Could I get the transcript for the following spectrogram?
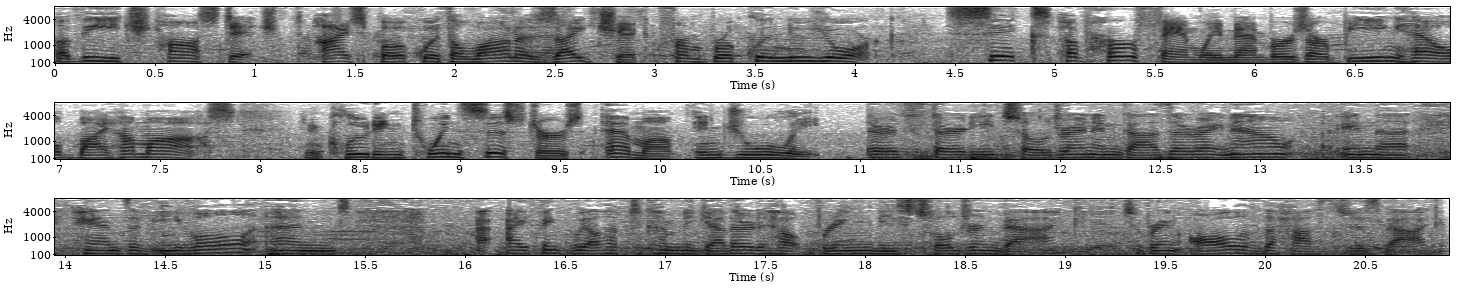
of each hostage. I spoke with Alana Zeitchik from Brooklyn, New York. Six of her family members are being held by Hamas, including twin sisters Emma and Julie. There are 30 children in Gaza right now in the hands of evil, and I think we all have to come together to help bring these children back, to bring all of the hostages back.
